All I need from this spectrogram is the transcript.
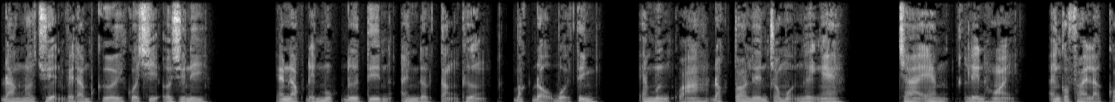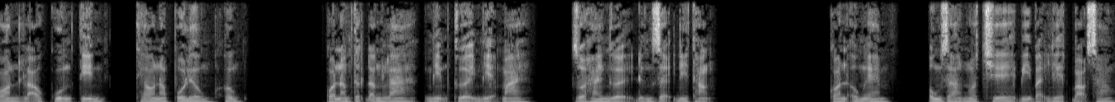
đang nói chuyện về đám cưới của chị Eugenie. Em đọc đến mục đưa tin anh được tặng thưởng bắt đầu bội tinh. Em mừng quá, đọc to lên cho mọi người nghe. Cha em liền hỏi, anh có phải là con lão cuồng tín theo Napoleon không? Còn Nam Tức Đăng La mỉm cười mỉa mai, rồi hai người đứng dậy đi thẳng. Còn ông em, ông già Noche bị bại liệt bảo sao?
